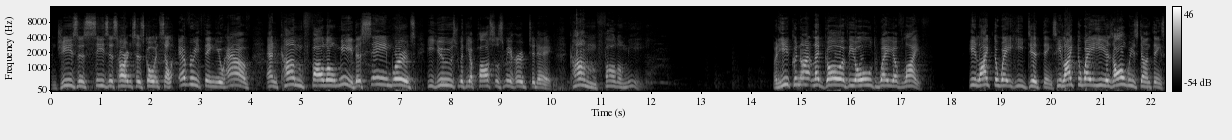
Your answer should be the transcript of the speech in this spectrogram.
And Jesus sees his heart and says, Go and sell everything you have and come follow me. The same words he used with the apostles we heard today. Come follow me. But he could not let go of the old way of life. He liked the way he did things. He liked the way he has always done things.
